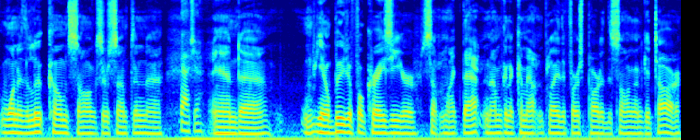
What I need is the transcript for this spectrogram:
one of the Luke Combs songs or something. Uh, Gotcha. and uh, you know, beautiful, crazy, or something like that. And I'm going to come out and play the first part of the song on guitar,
